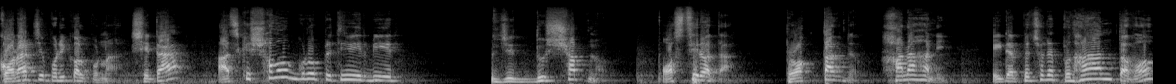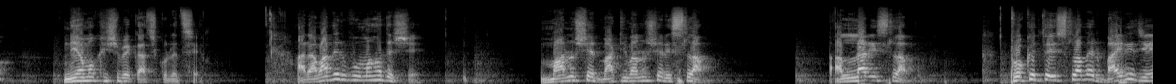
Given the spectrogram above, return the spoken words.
করার যে পরিকল্পনা সেটা আজকে সমগ্র পৃথিবীর বীর যে দুঃস্বপ্ন, অস্থিরতা রক্তাগ্ন হানাহানি এইটার পেছনে প্রধানতম নিয়ামক হিসেবে কাজ করেছে। আর আমাদের উপমহাদেশে মানুষের, মাটি মানুষের ইসলাম, আল্লাহর ইসলাম, প্রকৃত ইসলামের বাইরে যে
